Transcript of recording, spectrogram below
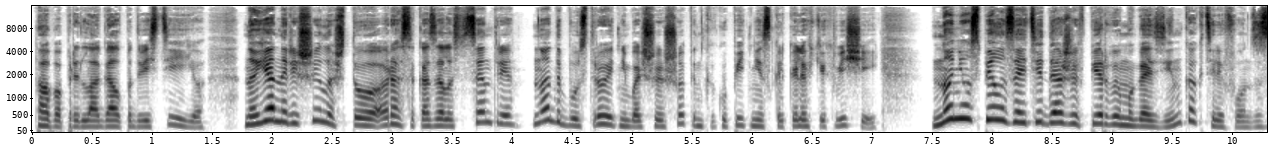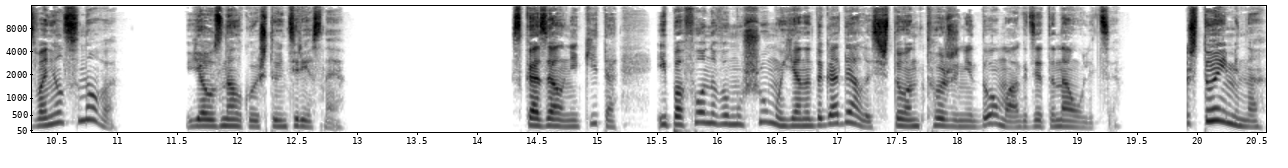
Папа предлагал подвести ее, но Яна решила, что раз оказалась в центре, надо бы устроить небольшой шопинг и купить несколько легких вещей. Но не успела зайти даже в первый магазин, как телефон зазвонил снова. «Я узнал кое-что интересное», — сказал Никита, и по фоновому шуму Яна догадалась, что он тоже не дома, а где-то на улице. «Что именно?»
